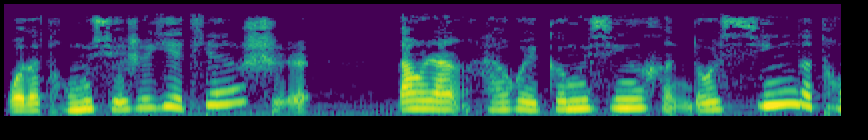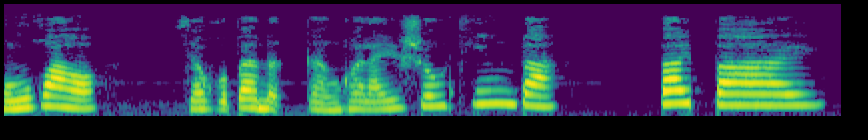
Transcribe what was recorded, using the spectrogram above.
我的同学是夜天使，当然还会更新很多新的童话哦，小伙伴们赶快来收听吧，拜拜。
